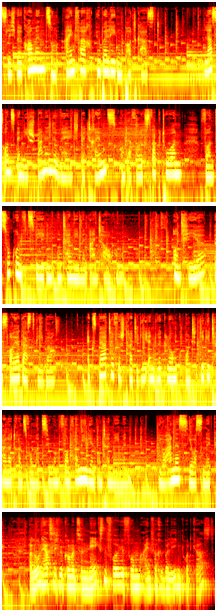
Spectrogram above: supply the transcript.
Herzlich willkommen zum Einfach Überlegen Podcast. Lass uns in die spannende Welt der Trends und Erfolgsfaktoren von zukunftsfähigen Unternehmen eintauchen. Und hier ist euer Gastgeber, Experte für Strategieentwicklung und digitaler Transformation von Familienunternehmen, Johannes Josnick. Hallo und herzlich willkommen zur nächsten Folge vom Einfach Überlegen Podcast.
